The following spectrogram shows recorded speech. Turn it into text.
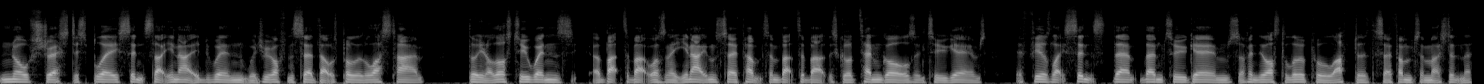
no stress display since that United win, which we've often said that was probably the last time. Though you know those two wins are back to back, wasn't it? United and Southampton back to back. They scored ten goals in two games. It feels like since them them two games, I think they lost to Liverpool after the Southampton match, didn't they?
